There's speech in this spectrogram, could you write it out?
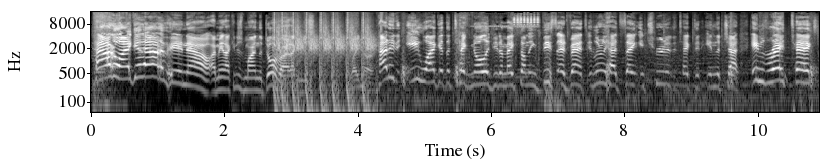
how do I get out of here now? I mean, I can just mine the door, right? Wait, no. How did EY get the technology to make something this advanced? It literally had saying intruder detected in the chat in red text.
